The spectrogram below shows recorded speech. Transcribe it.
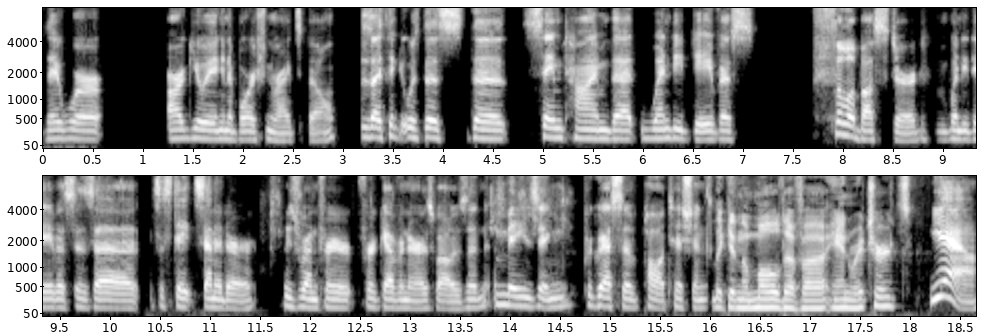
They were arguing an abortion rights bill. I think it was this the same time that Wendy Davis filibustered. Wendy Davis is a, is a state senator who's run for, for governor as well as an amazing progressive politician. Like in the mold of uh, Ann Richards? Yeah,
